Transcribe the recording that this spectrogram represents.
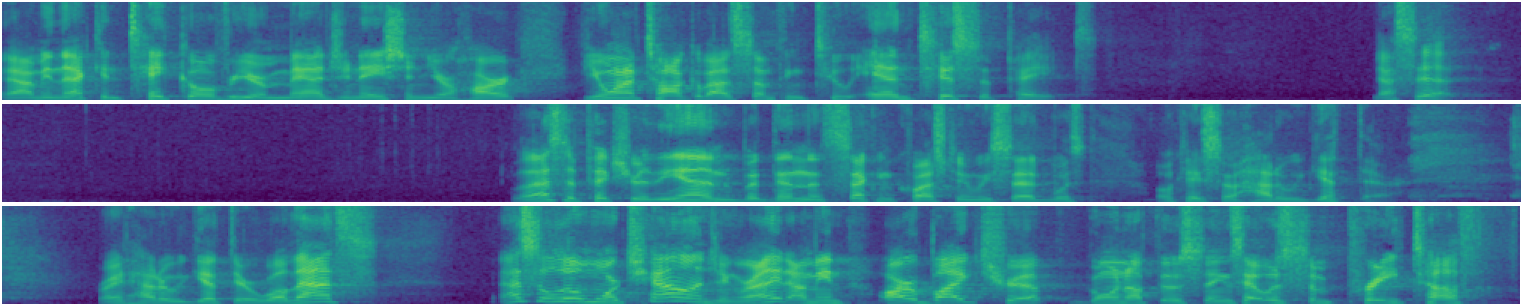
I mean, that can take over your imagination, your heart. If you want to talk about something to anticipate, that's it. Well, that's the picture of the end. But then the second question we said was okay, so how do we get there? Right? How do we get there? Well, that's that's a little more challenging, right? I mean, our bike trip, going up those things, that was some pretty tough,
